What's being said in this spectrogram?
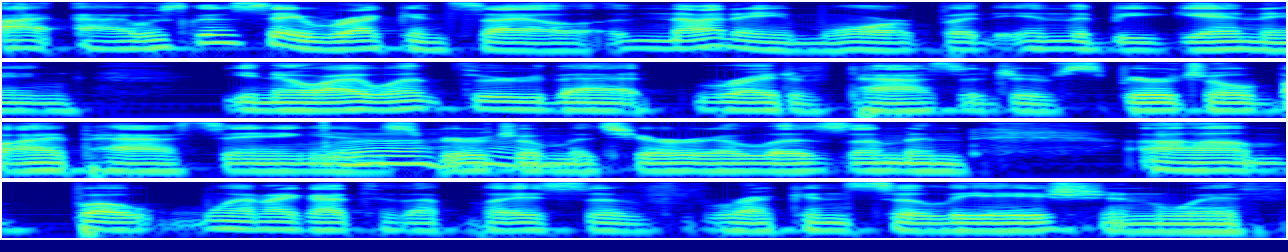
I, I was going to say reconcile, not anymore, but in the beginning, you know, I went through that rite of passage of spiritual bypassing and spiritual Uh-huh. materialism, and um, but when I got to that place of reconciliation with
